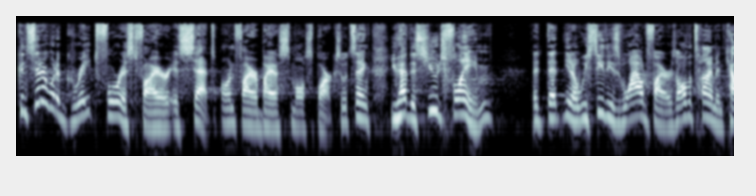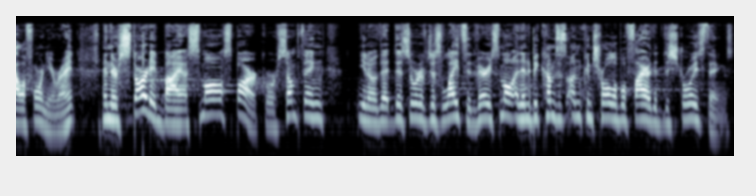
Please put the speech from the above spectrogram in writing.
Consider what a great forest fire is set on fire by a small spark. So it's saying you have this huge flame that, that, you know, we see these wildfires all the time in California, right? And they're started by a small spark or something, you know, that, that sort of just lights it very small, and then it becomes this uncontrollable fire that destroys things.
